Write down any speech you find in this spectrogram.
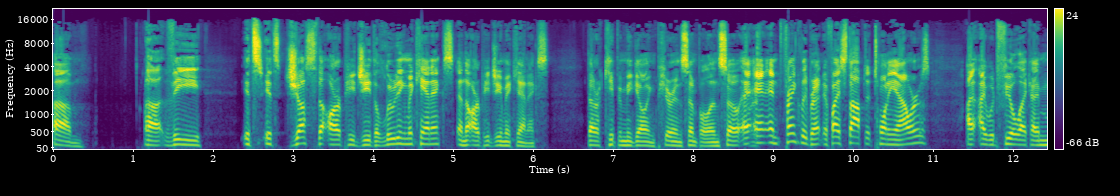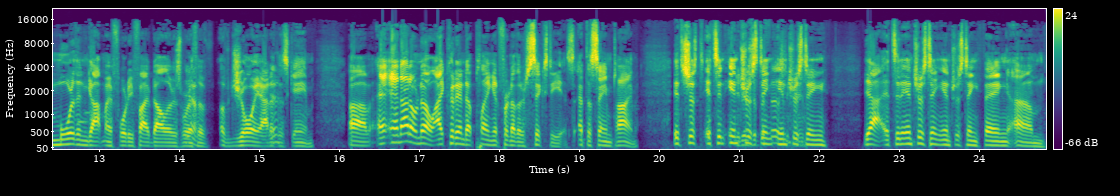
um, uh, the it's it's just the RPG, the looting mechanics and the RPG mechanics that are keeping me going, pure and simple. And so, and, and, and frankly, Brent, if I stopped at 20 hours, I, I would feel like I more than got my $45 worth Yeah. of, of joy out of this game. Um, and, and I don't know, I could end up playing it for another 60 at the same time. It's just, it's an interesting, game. interesting, yeah, it's an interesting, interesting thing. Um,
